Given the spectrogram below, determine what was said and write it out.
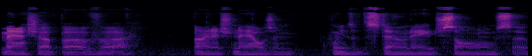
mashup of uh, Nine Inch Nails and Queens of the Stone Age songs. So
